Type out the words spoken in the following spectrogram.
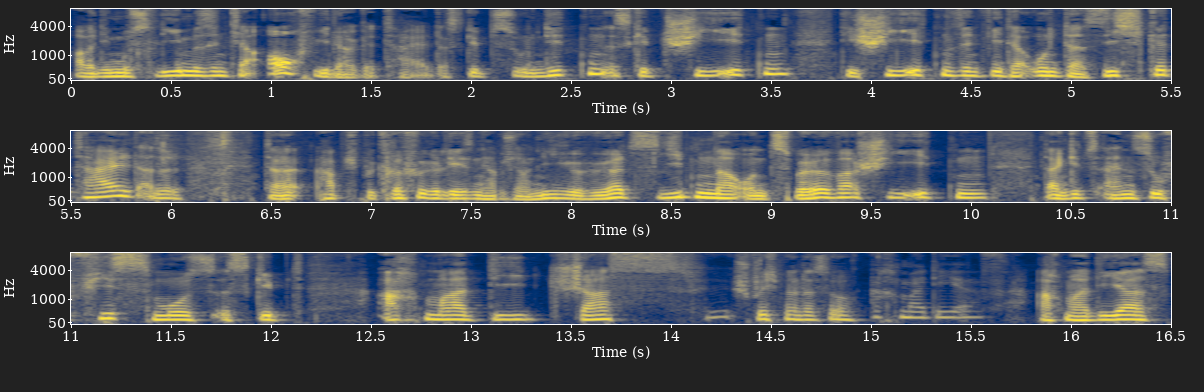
aber die Muslime sind ja auch wieder geteilt. Es gibt Sunniten, es gibt Schiiten. Die Schiiten sind wieder unter sich geteilt. Also da habe ich Begriffe gelesen, die habe ich noch nie gehört. Siebener und Zwölfer Schiiten. Dann gibt es einen Sufismus. Es gibt Ahmadijas, spricht man das so? Ahmadiyas. Ahmadiyas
